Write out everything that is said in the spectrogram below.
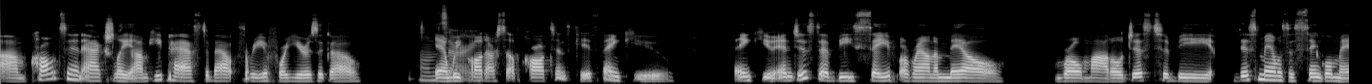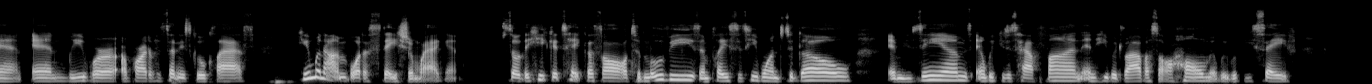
Um, carlton actually um, he passed about three or four years ago oh, and sorry. we called ourselves carlton's kids. Thank you. Thank you. And just to be safe around a male role model just to be this man was a single man and we were a part of his Sunday school class. He went out and bought a station wagon so that he could take us all to movies and places he wanted to go and museums and we could just have fun and he would drive us all home and we would be safe.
